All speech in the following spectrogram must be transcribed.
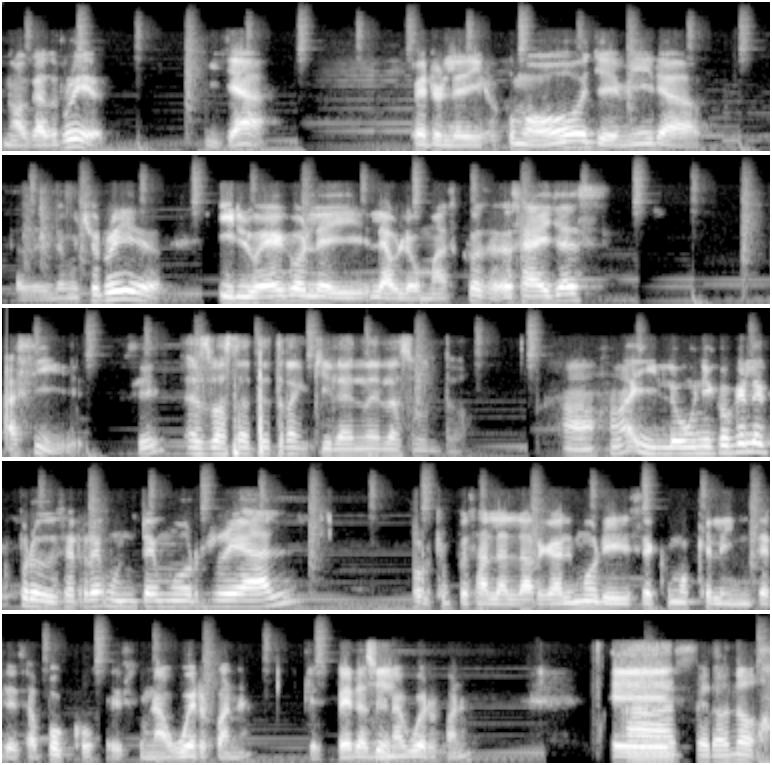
no hagas ruido. Y ya, pero le dijo como, oye, mira, está haciendo mucho ruido. Y luego le, le habló más cosas. O sea, ella es así, ¿sí? Es bastante tranquila en el asunto. Ajá, y lo único que le produce un temor real, porque pues a la larga al morirse como que le interesa poco, es una huérfana, que esperas de una huérfana. ah, pero no.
